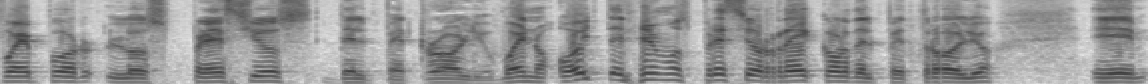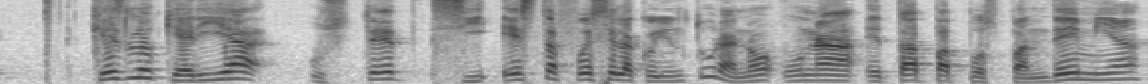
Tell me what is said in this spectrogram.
fue por los precios del petróleo. Bueno, hoy tenemos precio récord del petróleo. Eh, ¿Qué es lo que haría usted si esta fuese la coyuntura, no? Una etapa pospandemia,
